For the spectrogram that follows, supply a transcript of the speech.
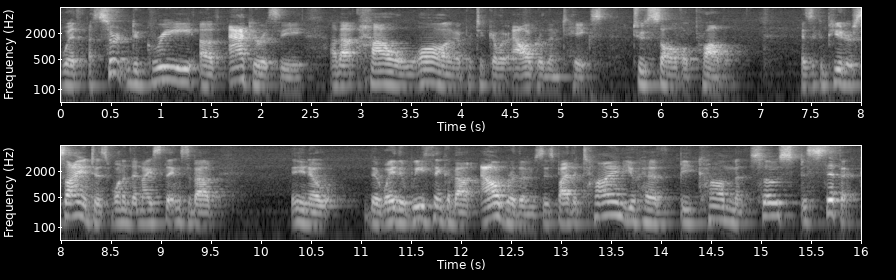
with a certain degree of accuracy about how long a particular algorithm takes to solve a problem. As a computer scientist, one of the nice things about, you know, the way that we think about algorithms is by the time you have become so specific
